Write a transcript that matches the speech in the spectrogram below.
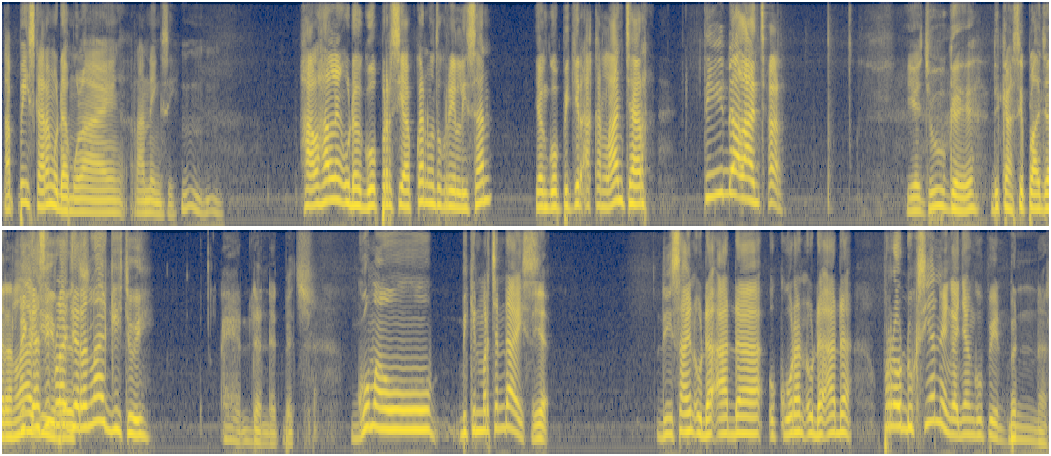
Tapi sekarang udah mulai running sih. Hmm, hmm. Hal-hal yang udah gue persiapkan untuk rilisan yang gue pikir akan lancar tidak lancar. Iya juga ya. Dikasih pelajaran lagi. Dikasih pelajaran lagi cuy. Eh dan that bitch. Gue mau bikin merchandise. Iya. Desain udah ada, ukuran udah ada. Produksian yang nggak nyanggupin. Bener.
